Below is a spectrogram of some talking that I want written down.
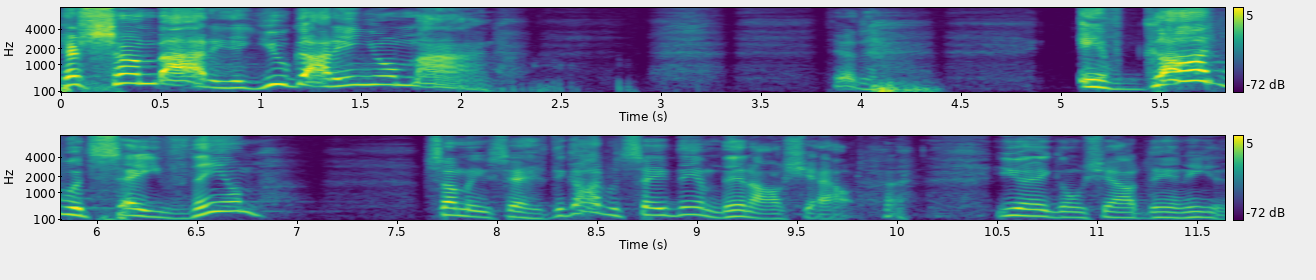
There's somebody that you got in your mind. If God would save them, some of you say, if God would save them, then I'll shout. You ain't going to shout then either.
